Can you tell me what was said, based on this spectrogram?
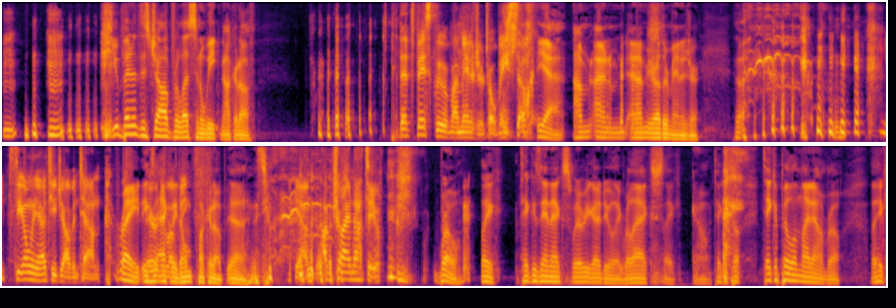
You've been at this job for less than a week. Knock it off. That's basically what my manager told me. So Yeah, I'm I'm and I'm your other manager. it's the only IT job in town. Right, exactly. Don't fuck it up. Yeah. Yeah, I'm, I'm trying not to. bro like take a xanax whatever you gotta do like relax like you know take a pill take a pill and lie down bro like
